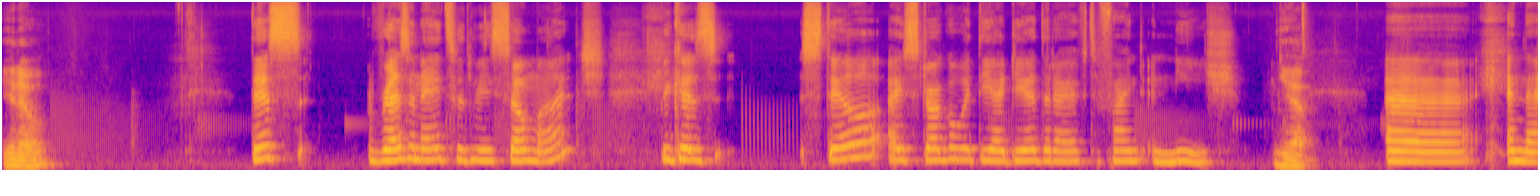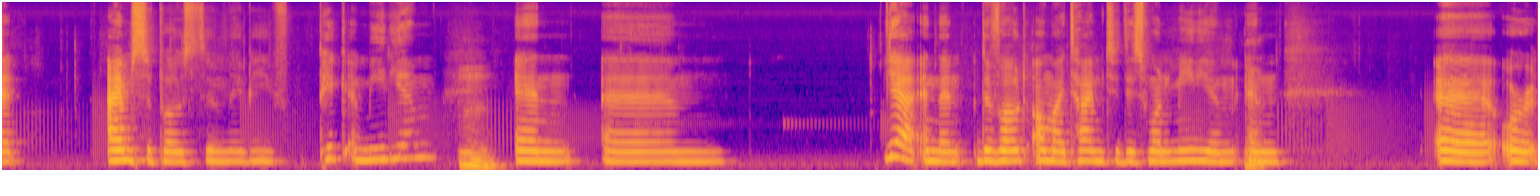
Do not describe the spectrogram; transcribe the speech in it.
You know? This resonates with me so much because still I struggle with the idea that I have to find a niche. Yeah. Uh, and that I'm supposed to maybe f- pick a medium Mm. and um, yeah, and then devote all my time to this one medium Yeah. and uh, or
